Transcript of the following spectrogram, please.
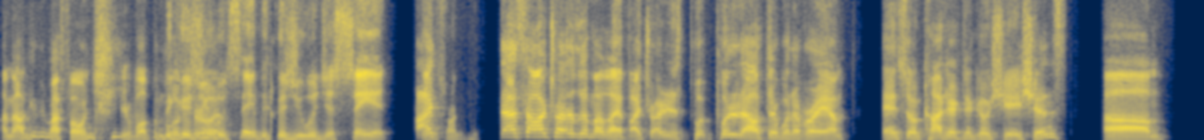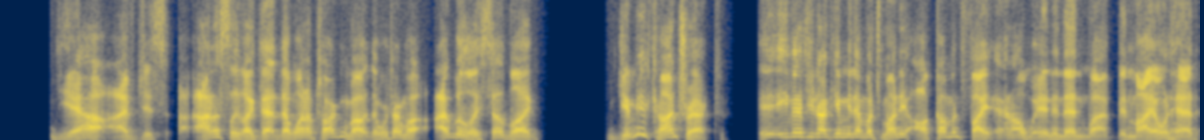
I mean, I'll give you my phone. You're welcome to Because you it. would say because you would just say it I that's how I try to live my life. I try to just put put it out there, whatever I am. And so in contract negotiations, um, yeah, I've just honestly like that that one I'm talking about that we're talking about. I literally said like, give me a contract, even if you're not giving me that much money, I'll come and fight and I'll win. And then in my own head,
